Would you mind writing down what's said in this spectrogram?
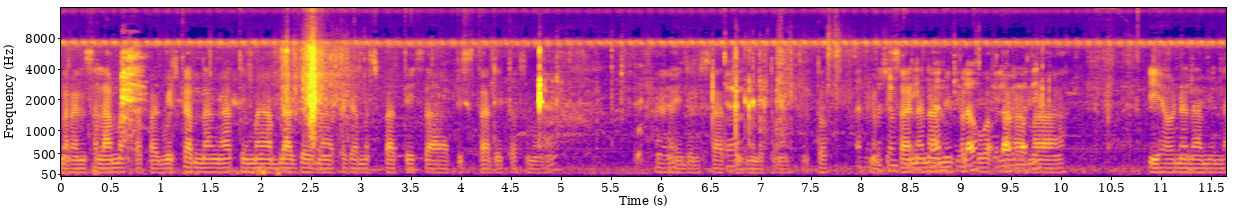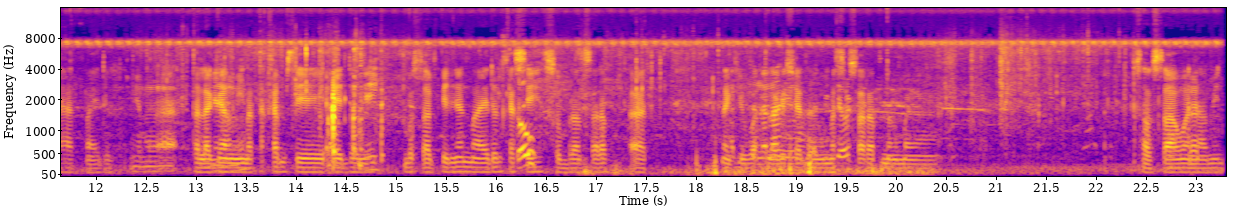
Maraming salamat sa pag-welcome ng ating mga vlogger mga taga Masbate sa pista dito sa mga idol sa ating lutungan. Ito, nampisa na namin pagkuha para ma ihaw na namin lahat mga idol. Yung mga Talagang natakam si idol Okay. Apil yan mga idol kasi sobrang sarap at naghiwa Ito na lang talaga siya ng masasarap ng mga sausawan namin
